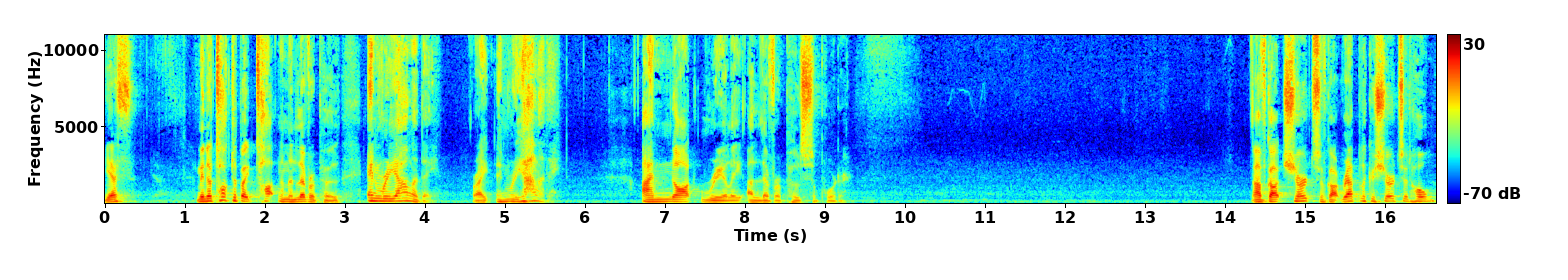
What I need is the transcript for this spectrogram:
Yes? I mean, I talked about Tottenham and Liverpool. In reality, right, in reality, I'm not really a Liverpool supporter. I've got shirts, I've got replica shirts at home.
